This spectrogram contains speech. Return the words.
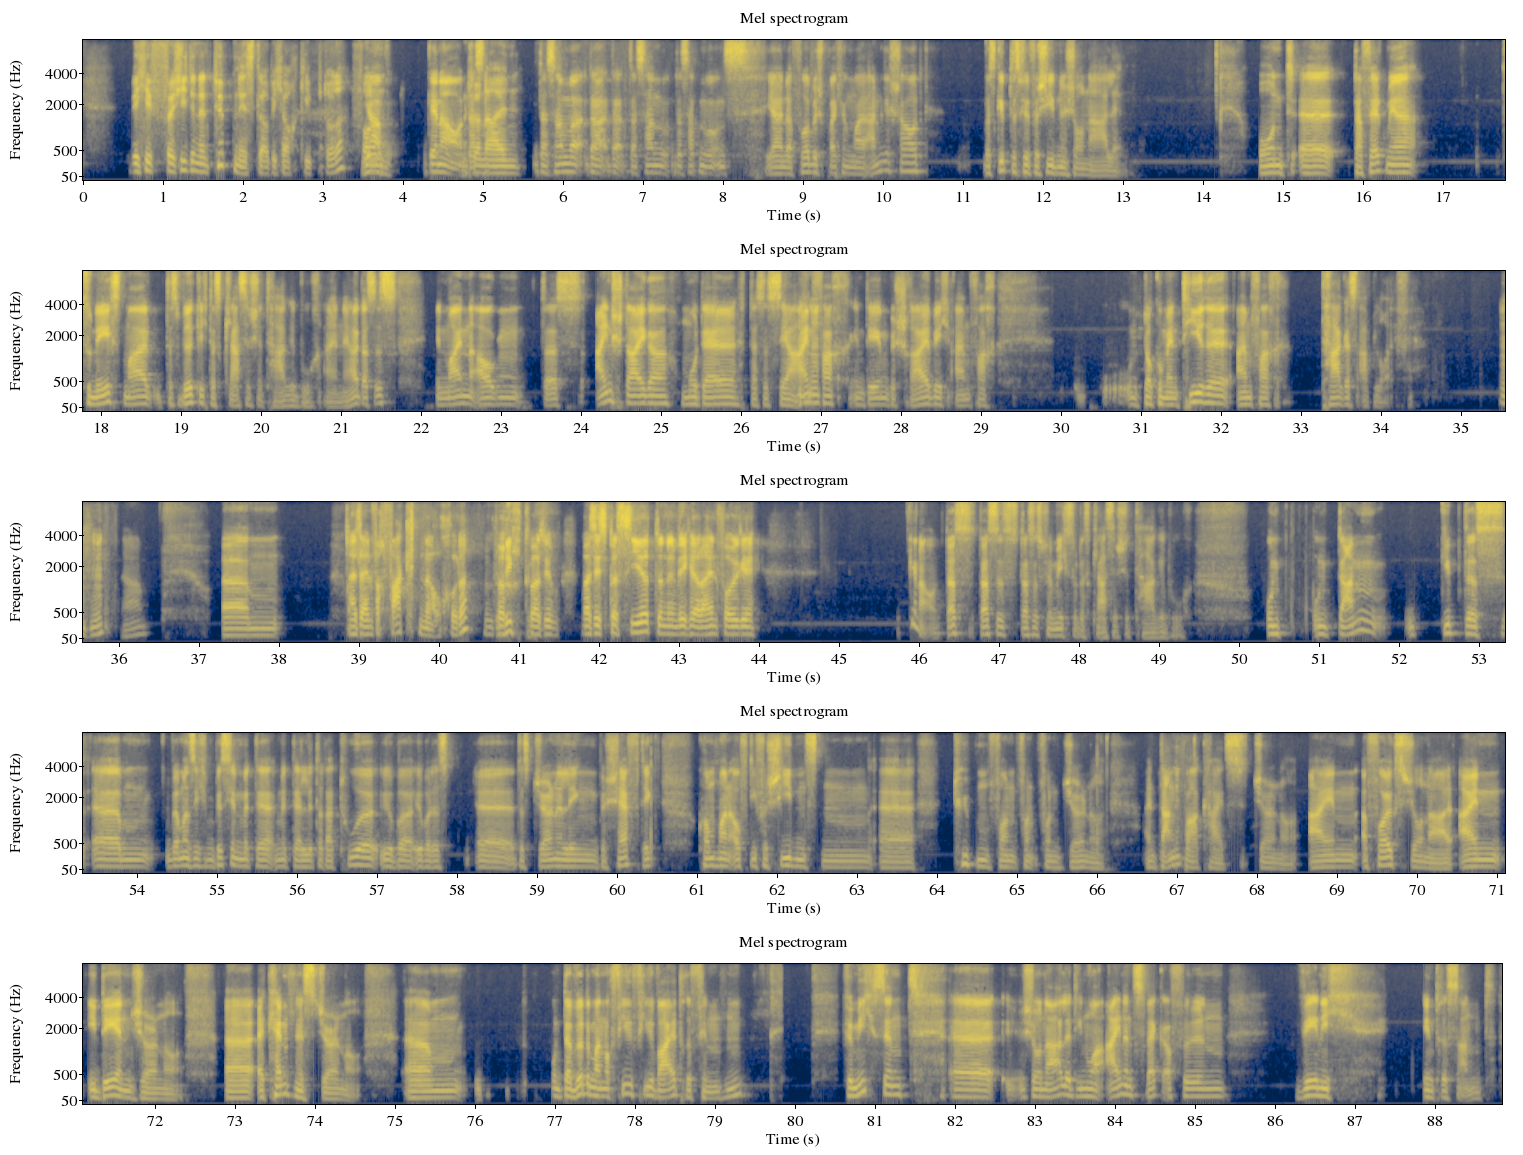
welche verschiedenen Typen es, glaube ich, auch gibt, oder? Von ja, genau. Das, Journalen. Das haben wir, da, da, das, haben, das hatten wir uns ja in der Vorbesprechung mal angeschaut. Was gibt es für verschiedene Journale? Und äh, da fällt mir zunächst mal das wirklich das klassische Tagebuch ein. Ja, das ist in meinen Augen das Einsteigermodell. Das ist sehr mhm. einfach. In dem beschreibe ich einfach und dokumentiere einfach Tagesabläufe. Mhm. Ja. Ähm, also einfach Fakten auch, oder? Einfach richtig. Quasi, was ist passiert und in welcher Reihenfolge Genau, das, das, ist, das ist für mich so das klassische Tagebuch. Und, und dann gibt es, ähm, wenn man sich ein bisschen mit der, mit der Literatur über, über das, äh, das Journaling beschäftigt, kommt man auf die verschiedensten äh, Typen von, von, von Journal. Ein. Dankbarkeitsjournal, ein Erfolgsjournal, ein Ideenjournal, äh, Erkenntnisjournal. Ähm, und da würde man noch viel, viel weitere finden. Für mich sind äh, Journale, die nur einen Zweck erfüllen, wenig interessant.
